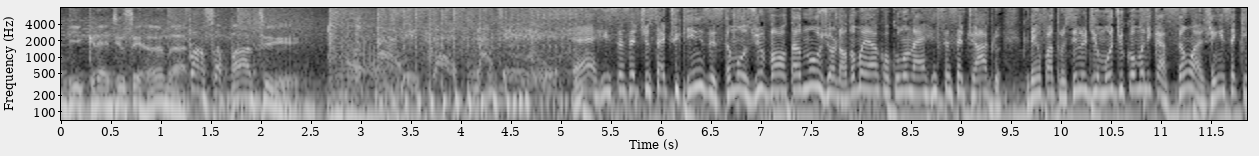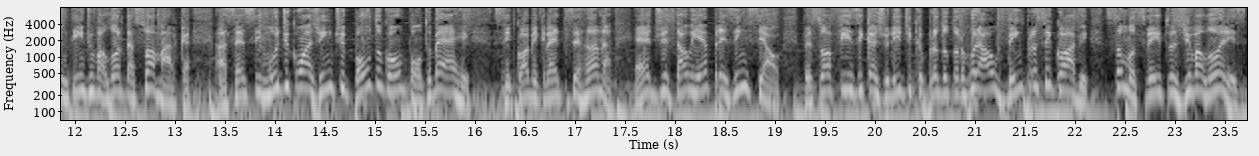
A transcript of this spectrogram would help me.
Cicobi Cred Serrana. Faça parte. RC7715, estamos de volta no Jornal da Manhã com a coluna RC7 Agro, que tem o patrocínio de Mude Comunicação, agência que entende o valor da sua marca. Acesse mudecomagente.com.br. Cicobi Crédito Serrana é digital e é presencial. Pessoa física, jurídica e produtor rural, vem pro Cicobi. Somos feitos de valores.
